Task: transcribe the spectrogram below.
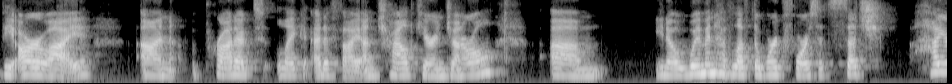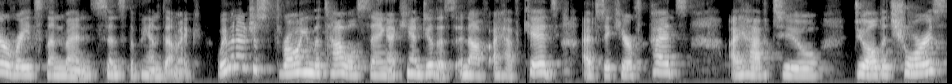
the roi on product like edify on childcare in general. Um, you know women have left the workforce at such higher rates than men since the pandemic. Women are just throwing the towel saying, I can't do this enough. I have kids. I have to take care of pets. I have to do all the chores.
